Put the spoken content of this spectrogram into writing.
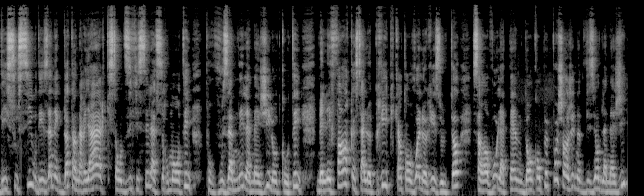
des soucis ou des anecdotes en arrière qui sont difficiles à surmonter pour vous amener la magie de l'autre côté. Mais l'effort que ça le pris, puis quand on voit le résultat, ça en vaut la peine. Donc, on peut pas changer notre vision de la magie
